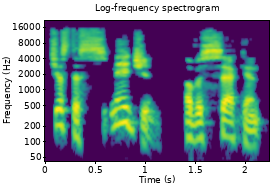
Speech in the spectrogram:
just a smidgen of a second,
